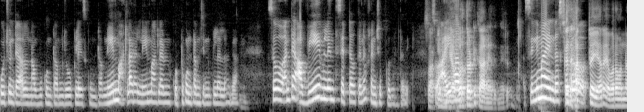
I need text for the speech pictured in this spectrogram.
కూర్చుంటే వాళ్ళు నవ్వుకుంటాం జోకులు వేసుకుంటాం. నేను మాట్లాడాలి నేను మాట్లాడాలని కొట్టుకుంటాం చిన్నపిల్లలాగా సో అంటే ఆ వేవ్ లెంత్ సెట్ అవుతేనే ఫ్రెండ్షిప్ కుదురుతుంది. సో ఎవరితోటి కాలేదు మీరు. సినిమా ఇండస్ట్రీలో హర్ట్ అయ్యారా? ఎవరన్నా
